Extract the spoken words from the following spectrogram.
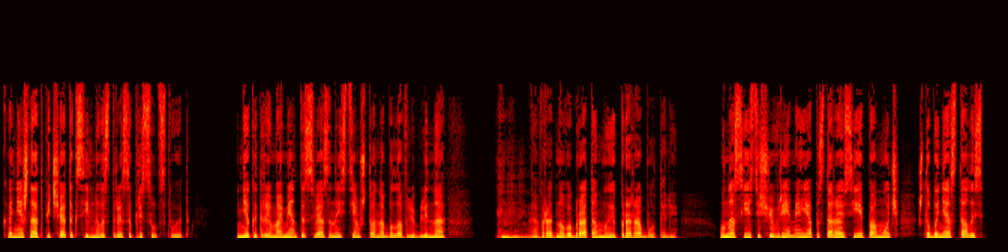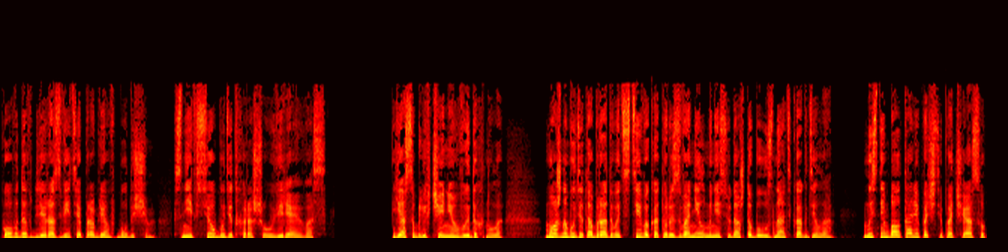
Конечно, отпечаток сильного стресса присутствует. Некоторые моменты, связанные с тем, что она была влюблена в родного брата, мы проработали. У нас есть еще время, я постараюсь ей помочь, чтобы не осталось поводов для развития проблем в будущем. С ней все будет хорошо, уверяю вас. Я с облегчением выдохнула. Можно будет обрадовать Стива, который звонил мне сюда, чтобы узнать, как дела. Мы с ним болтали почти по часу,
